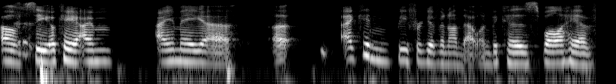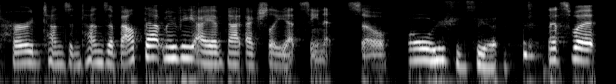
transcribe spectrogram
oh, see, okay, I'm I'm a uh, uh, I can be forgiven on that one because while I have heard tons and tons about that movie, I have not actually yet seen it. So Oh, you should see it. that's what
